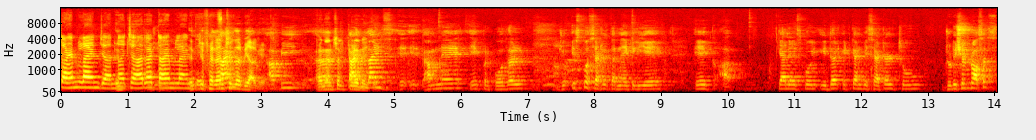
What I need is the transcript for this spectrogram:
ٹائم لائن جاننا چاہ رہا ٹائم لائن ان کی فائنینشیل بھی آگے۔ ابھی ٹائم لائن ہم نے ایک پرپوزل جو اس کو سیٹل کرنے کے لیے ایک کیا لیں اس کو ادھر it can be settle through judicial process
